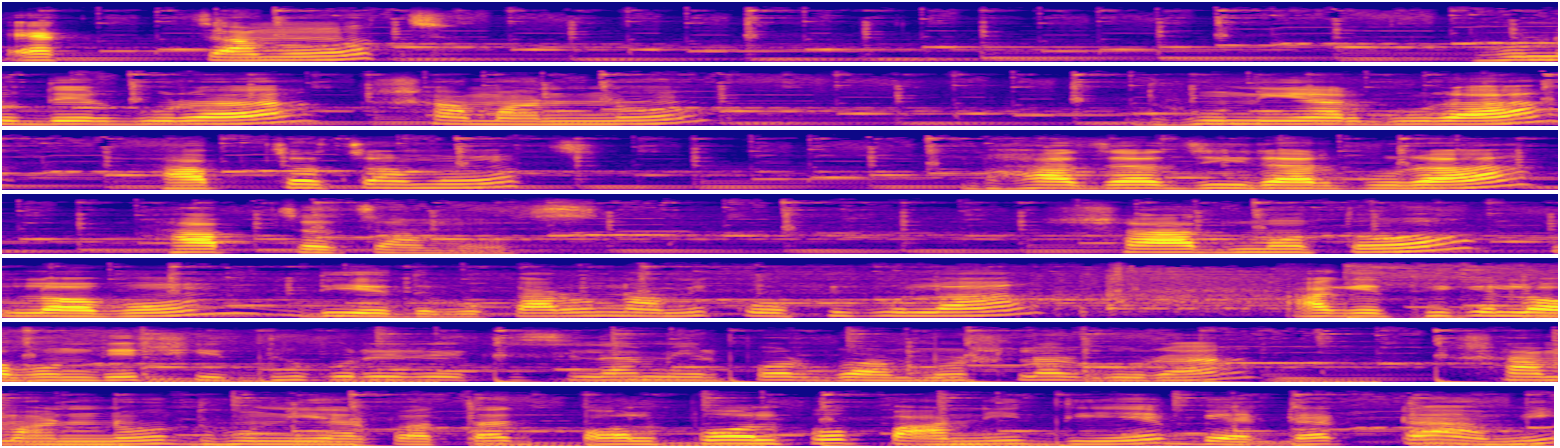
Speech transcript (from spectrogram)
এক চামচ, হলুদের গুঁড়া সামান্য, ধনিয়ার গুঁড়া হাফ চা চামচ, ভাজা জিরার গুঁড়া হাফ চা চামচ। স্বাদ মতো লবণ দিয়ে দেব। কারণ আমি কফিগুলা আগে থেকে লবণ দিয়ে সিদ্ধ করে রেখেছিলাম। এরপর গরম মশলার গুঁড়া, সামান্য ধনিয়ার পাতা, অল্প অল্প পানি দিয়ে ব্যাটারটা আমি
